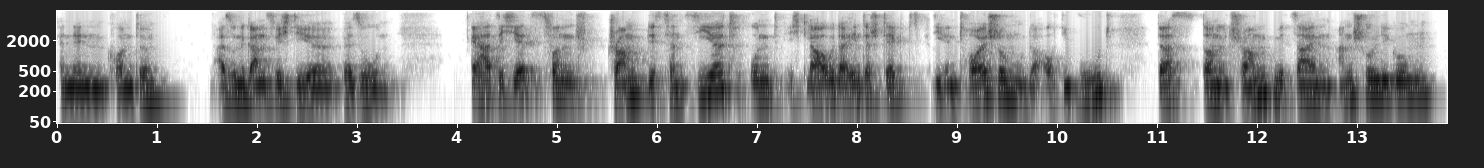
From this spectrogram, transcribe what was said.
ernennen konnte. Also eine ganz wichtige Person. Er hat sich jetzt von Trump distanziert und ich glaube, dahinter steckt die Enttäuschung oder auch die Wut, dass Donald Trump mit seinen Anschuldigungen,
